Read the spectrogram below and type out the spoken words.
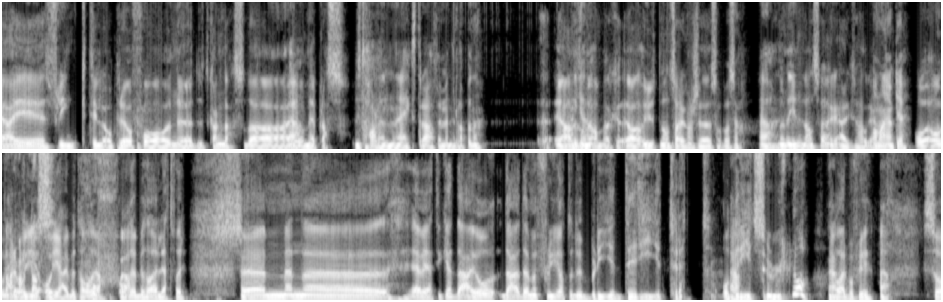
jeg flink til å prøve å få nødutgang, da, så da er det Ja. jo mer plass. Du tar den ekstra 500-lappen, ja. Ja, det kommer, an- ja Utenlands er det kanskje såpass, ja. ja. Men innenlands er det det ikke så halvgærent. nei, ok. Og, og, og, og jeg betaler, ja. Og det betaler jeg lett for. Uh, men uh, jeg vet ikke. Det er, jo, det er jo det med fly at du blir drittrøtt og dritsulten òg av å være på fly. Ja. Så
